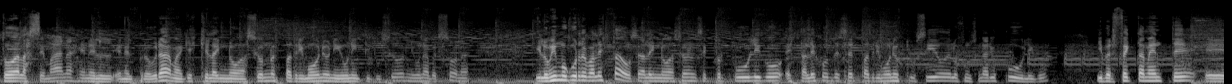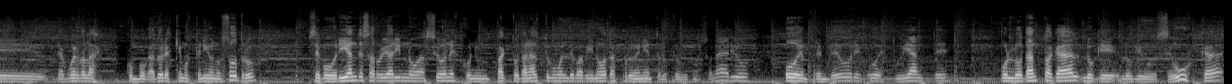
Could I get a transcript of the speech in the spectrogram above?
todas las semanas en el, en el programa, que es que la innovación no es patrimonio ni una institución ni una persona. Y lo mismo ocurre para el Estado, o sea, la innovación en el sector público está lejos de ser patrimonio exclusivo de los funcionarios públicos y perfectamente, eh, de acuerdo a las convocatorias que hemos tenido nosotros, se podrían desarrollar innovaciones con un impacto tan alto como el de Papinotas proveniente de los propios funcionarios o de emprendedores o de estudiantes. Por lo tanto, acá lo que, lo que se busca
